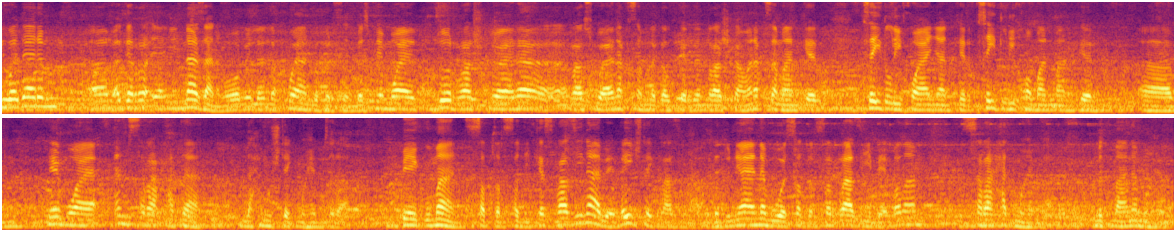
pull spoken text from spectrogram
هیوادارم ئەگەر ڕێنی نازانمەوە بێ لە خۆیان بپرسن بەس پێم وایە زۆر ڕاشکوانە ڕاستگویانە قسەم لەگەڵ کردن ڕاشکاوانە قسەمان کرد قسەی دڵی خۆیانیان کرد قسەی دڵی خۆمانمان کرد پێم وایە ئەم سراحەتە لە هەموو شتێک مهمترە. بێگومان سەد دەر سەدی کەس ڕازی نابێ بە هیچ شتێک ڕازی نابێ لە دنیاە نەبووە سەد دەر سەد ڕازی بێ بەڵام سەراحەت مهمە متمانە مهمە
